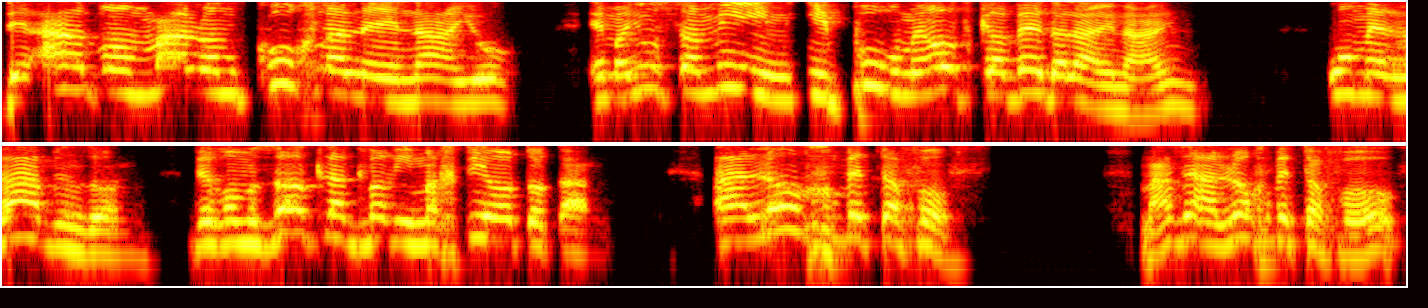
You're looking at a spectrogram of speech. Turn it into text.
דאבו מלון כוכלה לעיניו, הם היו שמים איפור מאוד כבד על העיניים, ומרבנזון, ורומזות לגברים, מחטיאות אותם. הלוך ותפוף. מה זה הלוך ותפוף?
